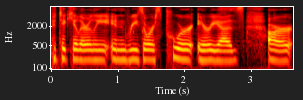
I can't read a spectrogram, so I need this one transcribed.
particularly in resource poor areas, are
